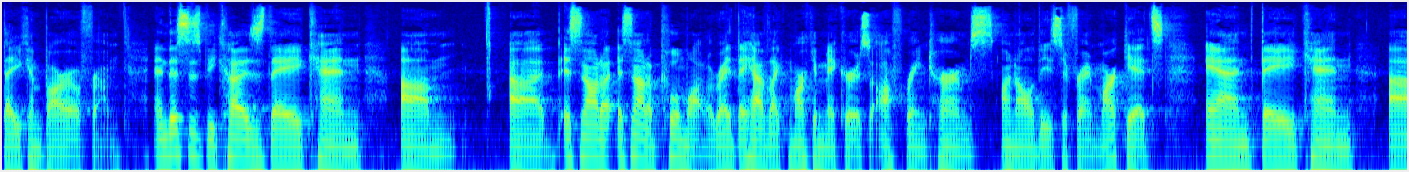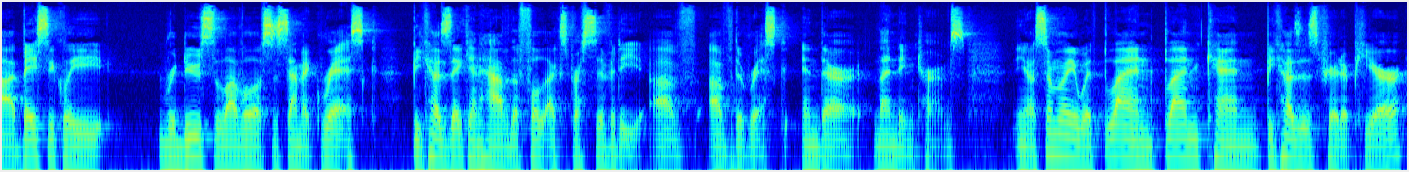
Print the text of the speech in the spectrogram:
that you can borrow from. And this is because they can um, uh, it's not a it's not a pool model, right? They have like market makers offering terms on all these different markets, and they can uh, basically reduce the level of systemic risk because they can have the full expressivity of, of the risk in their lending terms. You know, similarly with Blend, Blend can, because it's peer-to-peer,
